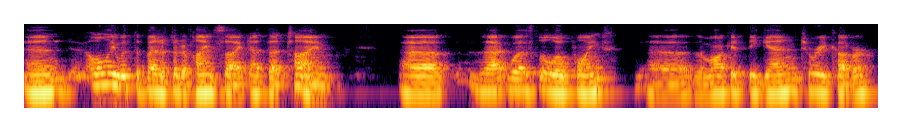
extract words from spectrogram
And only with the benefit of hindsight at that time uh, that was the low point. Uh, the market began to recover.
